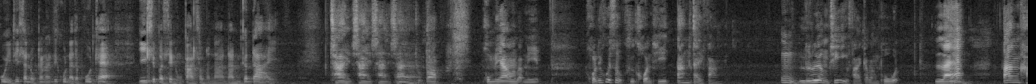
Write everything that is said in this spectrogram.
คุยที่สนุกทั้งนั้นที่คุณอาจจะพูดแค่ยี่สิบเปอร์เซ็นของการสนทนานั้นก็ได้ ใช่ใช่ใช่ใช่อ่าถูกต้องผมนิยามมันแบบนี้ คนที่คุยสนุกคือคนที่ตั้งใจฟังอืมเรื่องที่อีกฝ่ายกำลังพูด และอืมตั้งค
